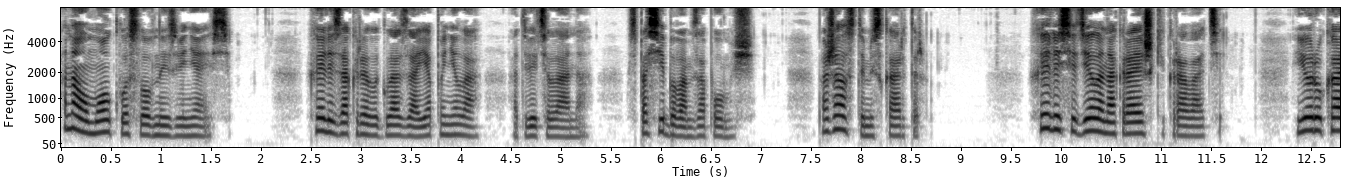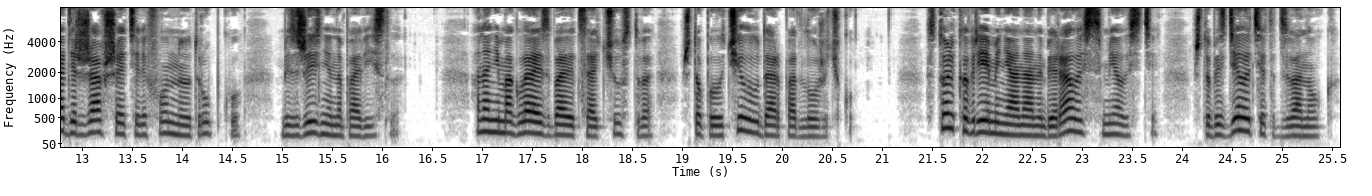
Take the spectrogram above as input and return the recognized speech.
Она умолкла, словно извиняясь. Хелли закрыла глаза. «Я поняла», — ответила она. Спасибо вам за помощь. Пожалуйста, мисс Картер». Хелли сидела на краешке кровати. Ее рука, державшая телефонную трубку, безжизненно повисла. Она не могла избавиться от чувства, что получила удар под ложечку. Столько времени она набиралась смелости, чтобы сделать этот звонок.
